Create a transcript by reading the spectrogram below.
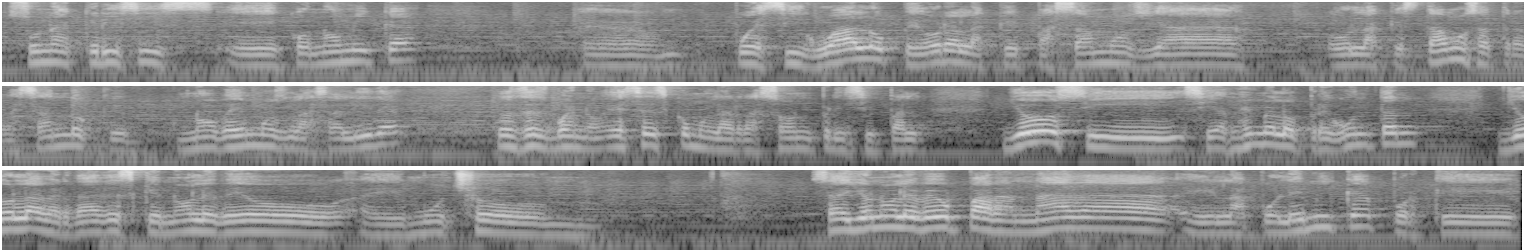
pues, una crisis eh, económica eh, pues igual o peor a la que pasamos ya o la que estamos atravesando que no vemos la salida. Entonces bueno, esa es como la razón principal. Yo si, si a mí me lo preguntan, yo la verdad es que no le veo eh, mucho, o sea, yo no le veo para nada eh, la polémica porque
